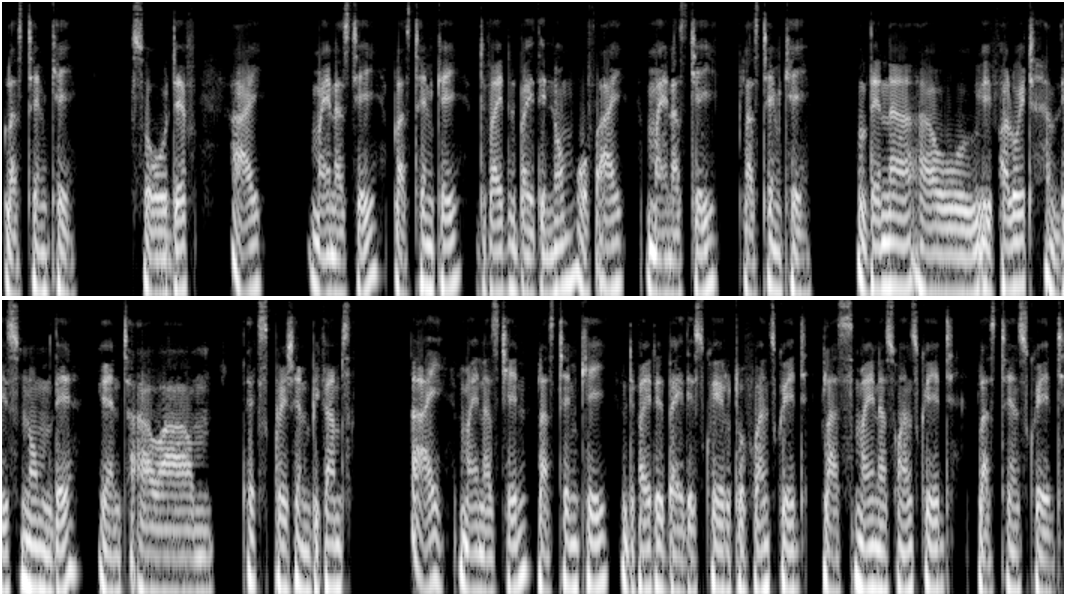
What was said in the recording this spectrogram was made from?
plus 10k. So def i minus j plus 10k divided by the norm of i minus j plus 10k. Then uh, I'll evaluate this norm there and our um, expression becomes i minus 10 plus 10k divided by the square root of 1 squared plus minus 1 squared plus 10 squared.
